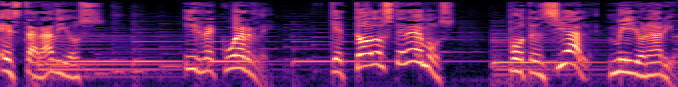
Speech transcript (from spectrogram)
estará Dios. Y recuerde que todos tenemos potencial millonario.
